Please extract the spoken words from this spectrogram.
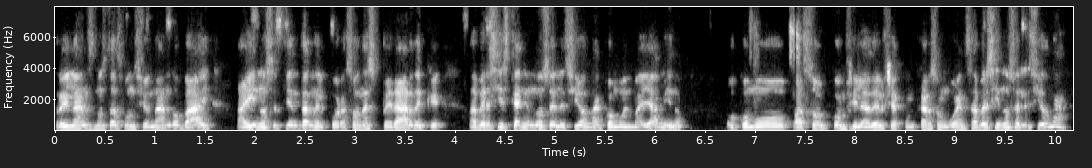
Trey Lance no estás funcionando, bye. Ahí no se tientan el corazón a esperar de que, a ver si este año no se lesiona, como en Miami, ¿no? O como pasó con Filadelfia con Carson Wentz, a ver si no se lesiona.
